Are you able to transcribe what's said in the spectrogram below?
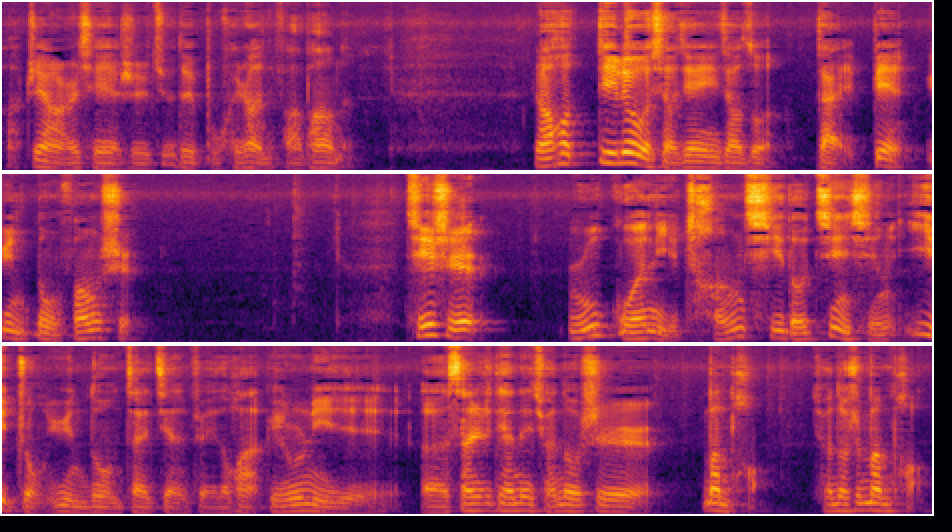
啊。这样而且也是绝对不会让你发胖的。然后第六个小建议叫做改变运动方式。其实。如果你长期都进行一种运动在减肥的话，比如你呃三十天内全都是慢跑，全都是慢跑，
